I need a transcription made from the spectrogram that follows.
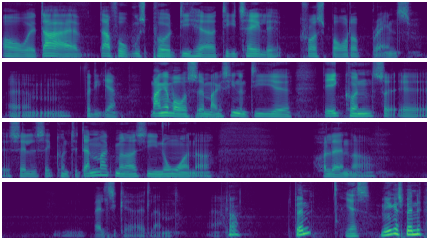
og uh, der, er, der er fokus på de her digitale cross-border brands. Øhm, fordi ja, mange af vores uh, magasiner, de, uh, det er ikke kun, så, uh, sælges ikke kun til Danmark, men også i Norden og Holland og Baltika og et eller andet. Spændende. Yes. Mega spændende.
